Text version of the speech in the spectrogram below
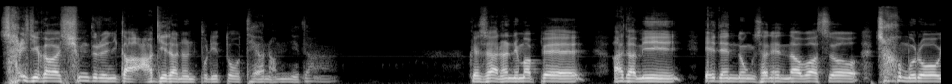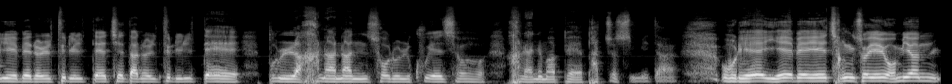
살기가 힘들으니까 악이라는 뿔이 또 태어납니다. 그래서 하나님 앞에 아담이 에덴 동산에 나와서 처음으로 예배를 드릴 때, 재단을 드릴 때, 뿔 하나 난 소를 구해서 하나님 앞에 바쳤습니다. 우리의 예배의 장소에 오면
